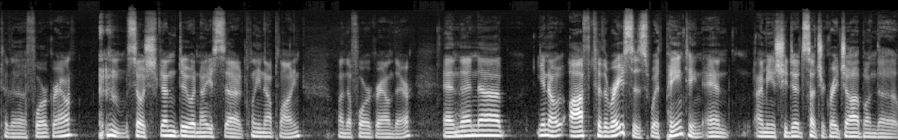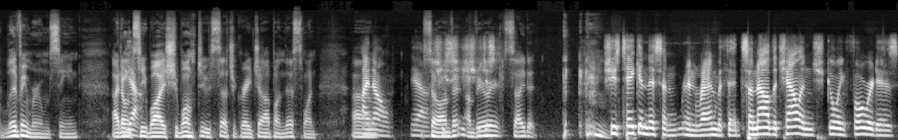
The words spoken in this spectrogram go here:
to the foreground, so she's gonna do a nice uh, cleanup line on the foreground there, and then uh, you know off to the races with painting. And I mean, she did such a great job on the living room scene. I don't Yeah. see why she won't do such a great job on this one. I um, know. Yeah. So I'm, ve- she- I'm she very just- excited. she's taken this and, and ran with it. So now the challenge going forward is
